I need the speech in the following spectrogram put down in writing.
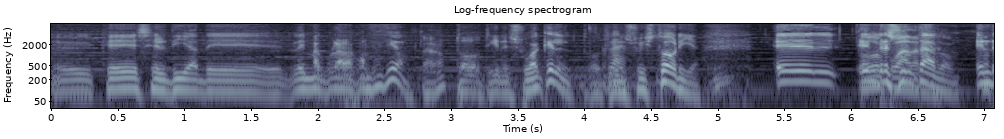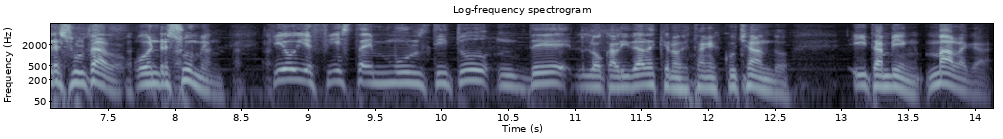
eh, que es el día de la Inmaculada Concepción. Claro. Todo tiene su aquel, todo tiene su historia. El, resultado, cuadra. en resultado, o en resumen, que hoy es fiesta en multitud de localidades que nos están escuchando. Y también Málaga,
